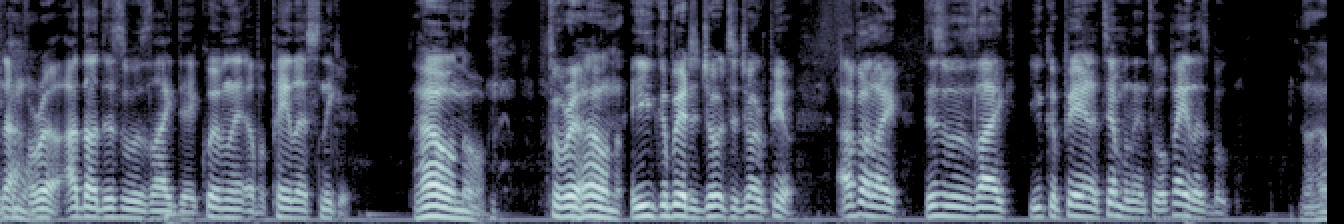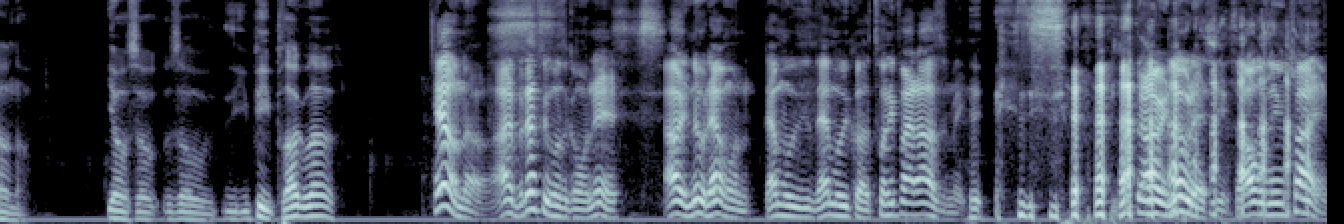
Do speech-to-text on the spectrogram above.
Nah, Come for on. real. I thought this was like the equivalent of a Payless sneaker. Hell no. For real. Hell no. You compare it to Jordan, to Jordan Peele. I felt like this was like you comparing a Timberland to a Payless boot. No, hell no. Yo, so so you peep plug love? Hell no. I but definitely wasn't going there. I already knew that one. That movie that movie cost twenty five dollars to make. I already know that shit, so I wasn't even trying.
